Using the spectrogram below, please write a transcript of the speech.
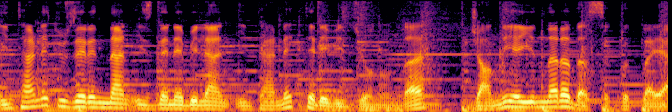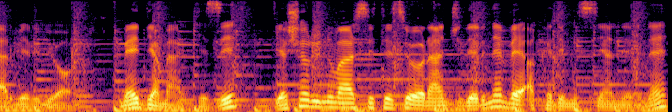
internet üzerinden izlenebilen internet televizyonunda canlı yayınlara da sıklıkla yer veriliyor. Medya Merkezi, Yaşar Üniversitesi öğrencilerine ve akademisyenlerine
